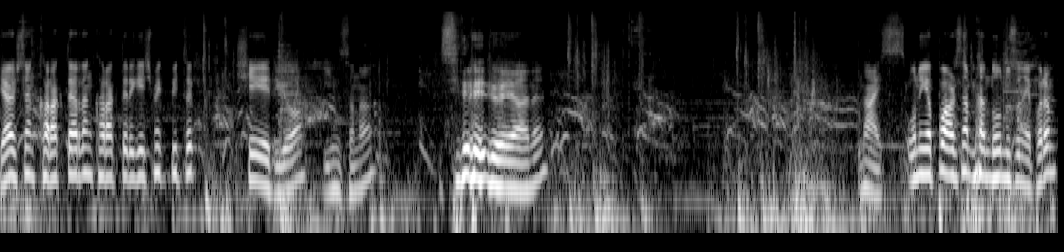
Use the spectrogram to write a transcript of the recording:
Gerçekten karakterden karaktere geçmek bir tık şey ediyor insanı. Sinir ediyor yani. Nice. Onu yaparsan ben de onu sana yaparım.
